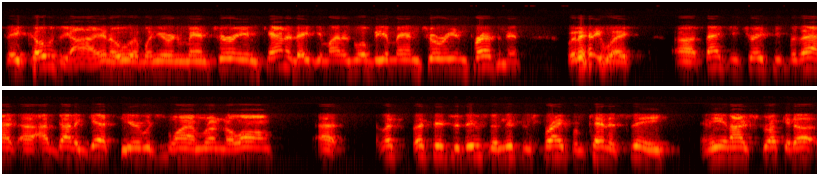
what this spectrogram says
stay cozy. I, you know, when you're a Manchurian candidate, you might as well be a Manchurian president. But anyway, uh, thank you, Tracy, for that. Uh, I've got a guest here, which is why I'm running along. Uh, let's let's introduce him. This is Frank from Tennessee, and he and I struck it up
